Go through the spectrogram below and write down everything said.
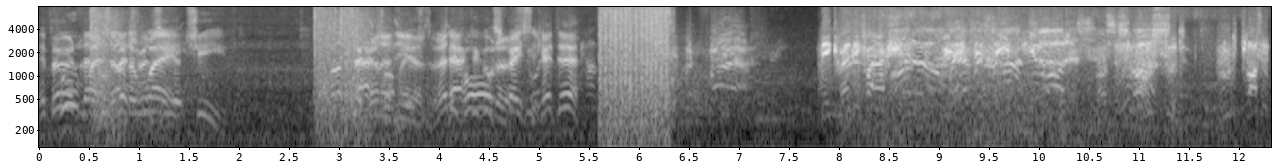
Third level underway. achieved. Grenadiers ready for orders. Kette. Open fire! Make ready for action. We have received new orders. Was is understood. Route plotted.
